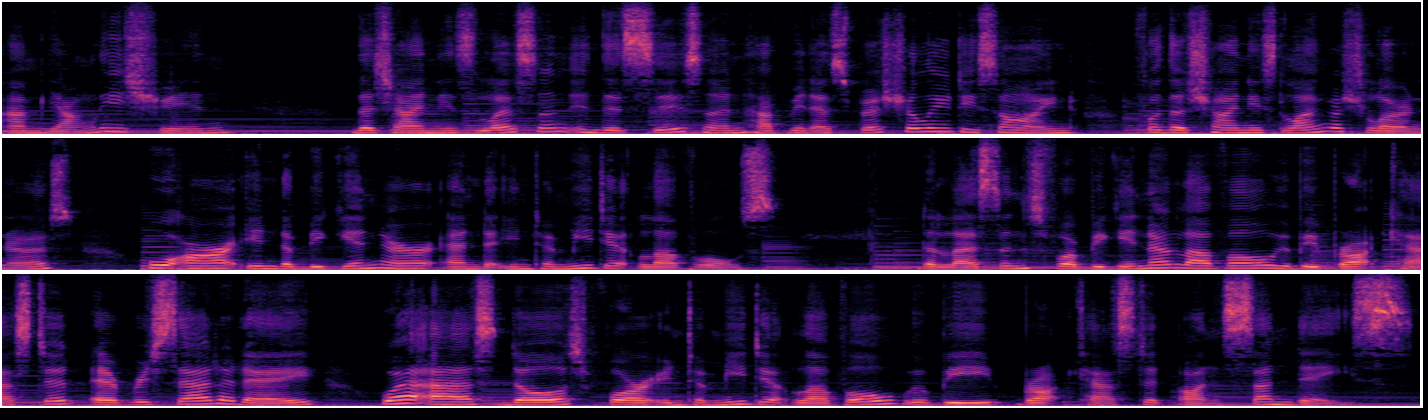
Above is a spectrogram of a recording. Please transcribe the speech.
I'm Yang Li Xun. The Chinese lessons in this season have been especially designed for the Chinese language learners who are in the beginner and the intermediate levels. The lessons for beginner level will be broadcasted every Saturday, whereas those for intermediate level will be broadcasted on Sundays.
